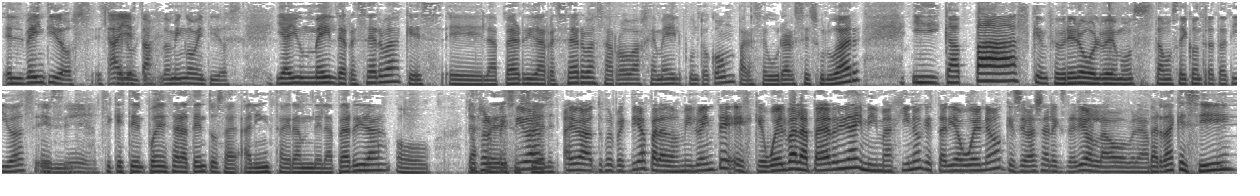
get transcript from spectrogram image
El 22 es Ahí el está. domingo 22. Y hay un mail de reserva que es eh, la pérdida reservas arroba gmail.com para asegurarse su lugar. Y capaz que en febrero volvemos, estamos ahí con tratativas. Así que estén, pueden estar atentos al Instagram de la pérdida o tus perspectivas, ahí va, tu perspectiva para 2020 es que vuelva la pérdida y me imagino que estaría bueno que se vaya al exterior la obra. ¿Verdad que sí?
